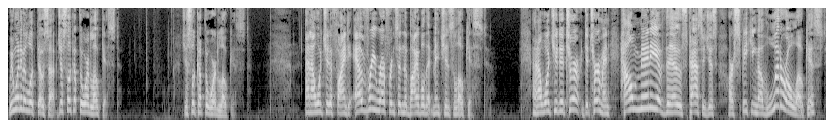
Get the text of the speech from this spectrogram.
We won't even look those up. Just look up the word locust. Just look up the word locust. And I want you to find every reference in the Bible that mentions locust. And I want you to ter- determine how many of those passages are speaking of literal locust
